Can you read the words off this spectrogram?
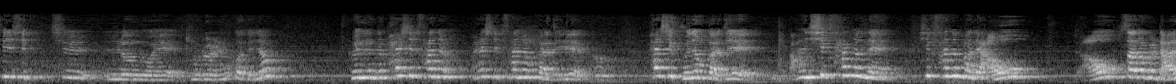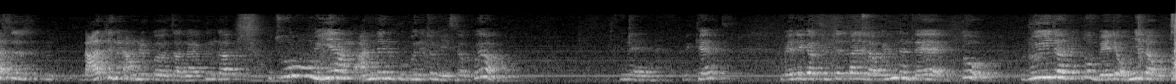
77년도에 결혼을 했거든요. 그랬는데 84년, 84년까지, 89년까지 한 14년에, 14년 만에 아홉, 사람을 낳을 수, 낳지는 않을 거잖아요. 그러니까 좀 이해 안 되는 부분이 좀 있었고요. 네, 이렇게 메리가 둘째 딸이라고 했는데 또 루이자를 또 메리 언니라고 또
